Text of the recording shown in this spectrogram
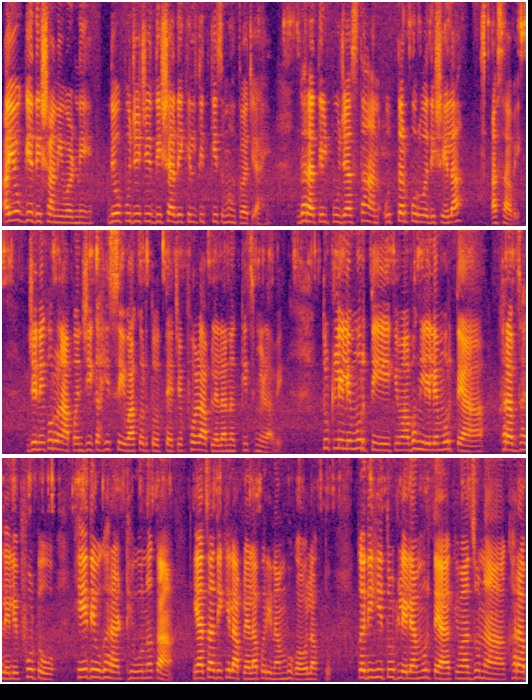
अयोग्य दिशा निवडणे. देवपूजेची दिशा देखील तितकीच महत्त्वाची आहे. घरातील पूजास्थान उत्तर पूर्व दिशेला असावे. जेणेकरून आपण जी काही सेवा करतो त्याचे फळ आपल्याला नक्कीच मिळावे. तुटलेली मूर्ती किंवा भंगलेल्या मूर्त्या खराब झालेले फोटो हे देवघरात ठेवू नका. याचा देखील आपल्याला परिणाम भोगावा लागतो. कधीही तुटलेल्या मूर्त्या किंवा जुना खराब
